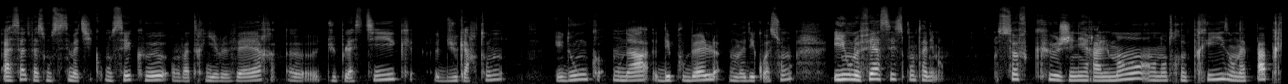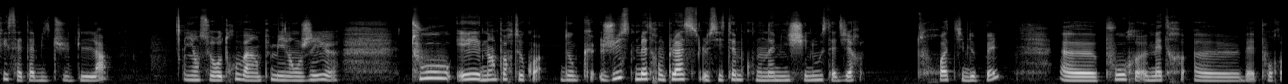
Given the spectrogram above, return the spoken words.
à ça de façon systématique. On sait qu'on va trier le verre, euh, du plastique, du carton, et donc on a des poubelles, on a des poissons, et on le fait assez spontanément. Sauf que généralement, en entreprise, on n'a pas pris cette habitude-là, et on se retrouve à un peu mélanger euh, tout et n'importe quoi. Donc juste mettre en place le système qu'on a mis chez nous, c'est-à-dire trois types de poubelles pour mettre, bah, pour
